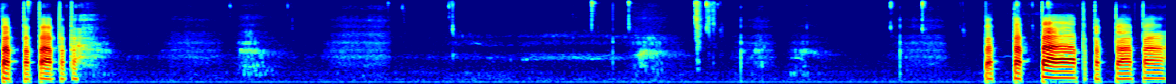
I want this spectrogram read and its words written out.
Ba, ba, ba, ba, ba, ba. Ba, ba.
